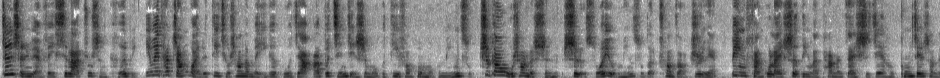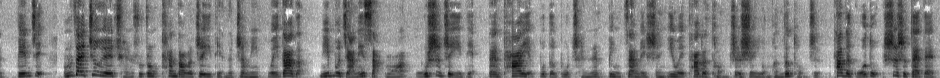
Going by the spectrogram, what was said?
真神远非希腊诸神可比，因为他掌管着地球上的每一个国家，而不仅仅是某个地方或某个民族。至高无上的神是所有民族的创造之源，并反过来设定了他们在时间和空间上的边界。我们在旧约全书中看到了这一点的证明。伟大的。尼布贾尼撒王无视这一点，但他也不得不承认并赞美神，因为他的统治是永恒的统治，他的国度世世代代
